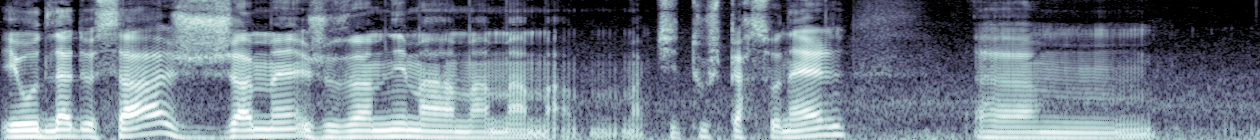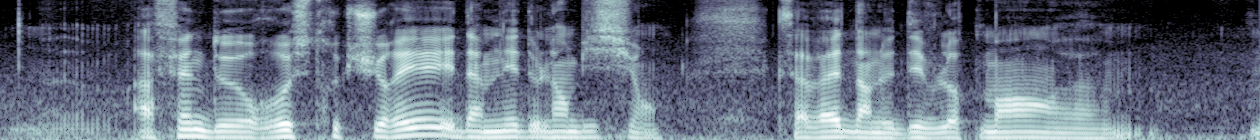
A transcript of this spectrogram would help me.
Et au-delà de ça, jamais, je veux amener ma, petite touche personnelle euh, afin de restructurer et d'amener de l'ambition. Ça va être dans le développement, euh,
